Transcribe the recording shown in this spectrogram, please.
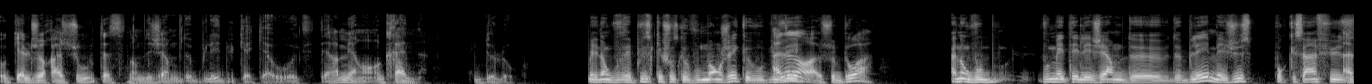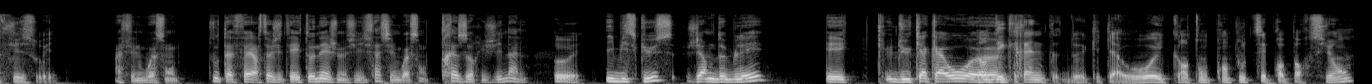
auquel je rajoute un certain nombre de germes de blé, du cacao, etc., mais en, graines, avec de l'eau. Mais donc, vous avez plus quelque chose que vous mangez que vous buvez? Ah non, je bois. Ah donc, vous, vous mettez les germes de, blé, mais juste pour que ça infuse Infuse, oui. Ah, c'est une boisson tout à fait... Alors ça, j'étais étonné. Je me suis dit, ça, c'est une boisson très originale. Oui. Hibiscus, germes de blé et du cacao. Dans euh, des graines de cacao. Et quand on prend toutes ces proportions,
